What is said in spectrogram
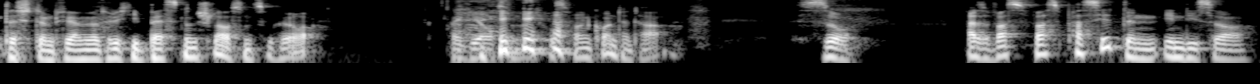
Das stimmt, wir haben natürlich die besten und schlauesten Zuhörer. Weil wir auch so einen anspruchsvollen Content haben. So. Also was, was passiert denn in dieser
